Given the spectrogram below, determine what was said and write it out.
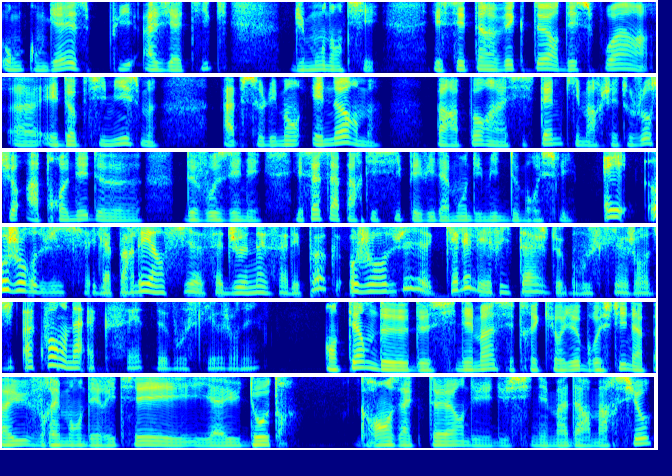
hongkongaise puis asiatique du monde entier. Et c'est un vecteur d'espoir euh, et d'optimisme absolument énorme par rapport à un système qui marchait toujours sur apprenez de, de vos aînés. Et ça, ça participe évidemment du mythe de Bruce Lee. Et aujourd'hui, il a parlé ainsi à cette jeunesse à l'époque. Aujourd'hui, quel est l'héritage de Bruce Lee aujourd'hui? À quoi on a accès de Bruce Lee aujourd'hui? En termes de, de cinéma, c'est très curieux. Bruce Lee n'a pas eu vraiment d'héritier. Il y a eu d'autres grands acteurs du, du cinéma d'arts martiaux,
